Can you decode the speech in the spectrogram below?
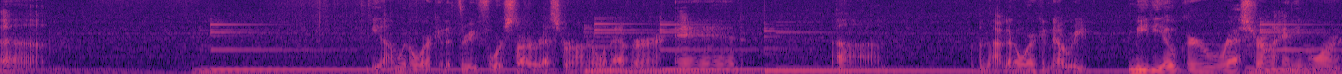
um, you know, I'm going to work at a three, four star restaurant or whatever, and um, I'm not going to work at no re- mediocre restaurant anymore.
